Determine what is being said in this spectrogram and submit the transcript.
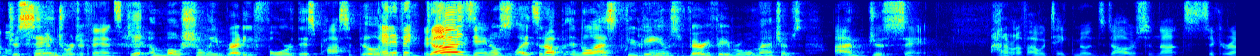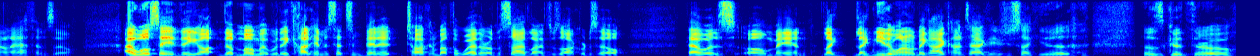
I'm just saying, Georgia fans, get emotionally ready for this possibility. And if it if does- JT Daniels lights it up in the last few games, very favorable matchups. I'm just saying. I don't know if I would take millions of dollars to not stick around Athens, though. I will say the uh, the moment where they caught him and Stetson Bennett talking about the weather on the sidelines was awkward as hell. That was oh man, like like neither one of them would make eye contact, and he was just like, yeah, that was a good throw.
